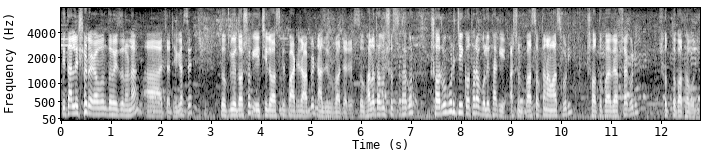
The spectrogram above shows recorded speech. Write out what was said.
তেতাল্লিশশো টাকা পর্যন্ত হয়েছিল না? আচ্ছা ঠিক আছে। তো প্রিয় দর্শক, এই ছিল আজকের পার্টির আপডেট নাজিরপুর বাজারে তো ভালো থাকুন, সুস্থ থাকুন। সর্বোপরি যে কথাটা বলে থাকি, আসুন পাঁচ সপ্তাহ নামাজ পড়ি শত পায়ে ব্যবসা করি, সত্য কথা বলি।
